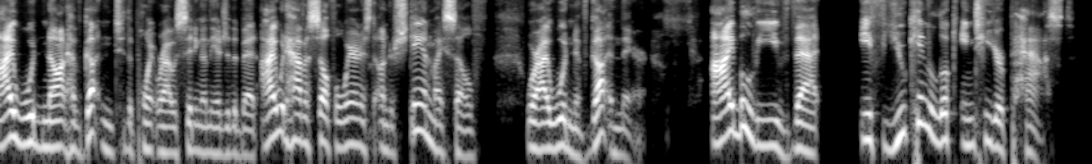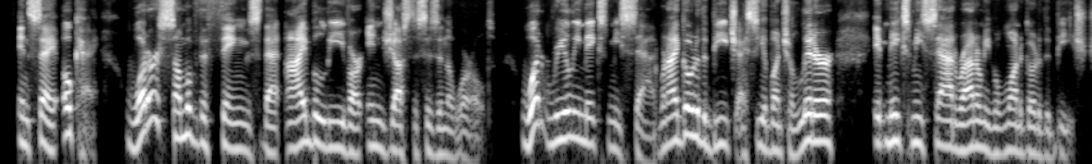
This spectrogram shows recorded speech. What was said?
I would not have gotten to the point where I was sitting on the edge of the bed. I would have a self awareness to understand myself where I wouldn't have gotten there. I believe that if you can look into your past and say, okay, what are some of the things that I believe are injustices in the world? What really makes me sad? When I go to the beach, I see a bunch of litter. It makes me sad where I don't even want to go to the beach.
